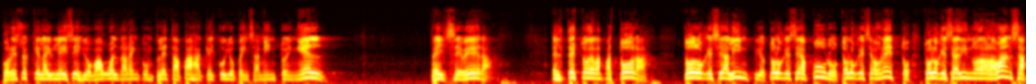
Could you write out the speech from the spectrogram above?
Por eso es que la iglesia dice, Jehová guardará en completa paz aquel cuyo pensamiento en él persevera. El texto de la pastora, todo lo que sea limpio, todo lo que sea puro, todo lo que sea honesto, todo lo que sea digno de alabanza,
